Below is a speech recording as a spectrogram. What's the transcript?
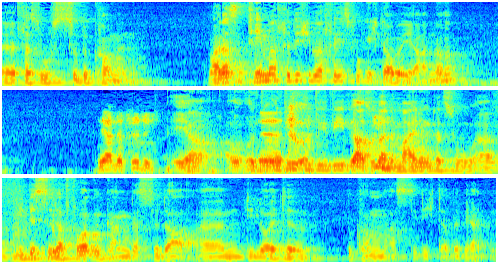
äh, versuchst zu bekommen. War das ein Thema für dich über Facebook? Ich glaube ja, ne? Ja, natürlich. Ja, und, äh, und, wie, und wie, wie, war so deine Meinung dazu? Äh, wie bist du da vorgegangen, dass du da ähm, die Leute bekommen hast, die dich da bewerten?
